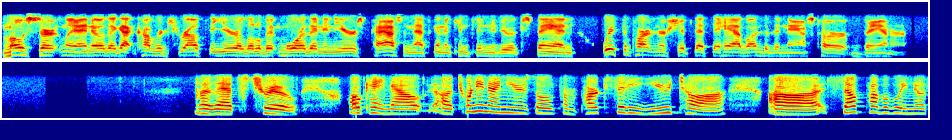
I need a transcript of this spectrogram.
Most certainly. I know they got coverage throughout the year a little bit more than in years past, and that's going to continue to expand with the partnership that they have under the NASCAR banner. Well, that's true. Okay, now, uh, 29 years old from Park City, Utah. Uh, Self probably knows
